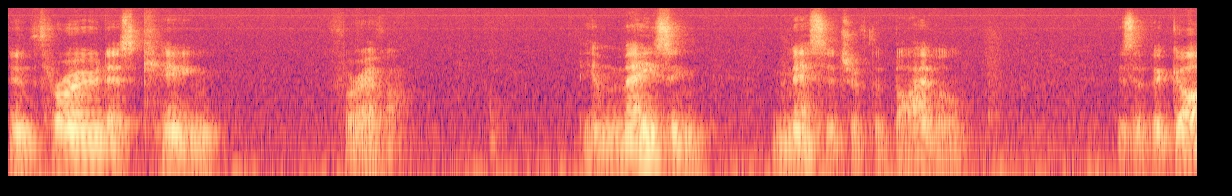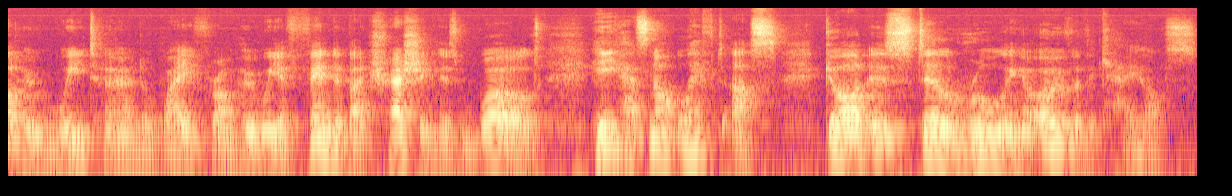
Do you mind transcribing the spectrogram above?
enthroned as king forever the amazing message of the Bible is that the God who we turned away from, who we offended by trashing his world, he has not left us. God is still ruling over the chaos.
